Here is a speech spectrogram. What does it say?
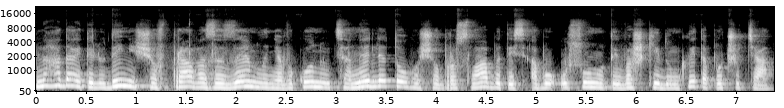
Нагадайте людині, що вправа заземлення виконується не для того, щоб розслабитись або усунути важкі думки та почуття,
